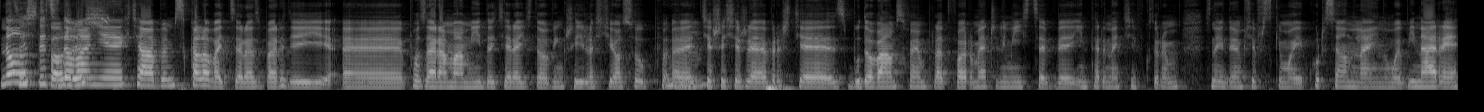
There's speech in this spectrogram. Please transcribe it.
No, Coś zdecydowanie chciałabym skalować coraz bardziej e, poza ramami, docierać do większej ilości osób. Mhm. E, cieszę się, że wreszcie zbudowałam swoją platformę, czyli miejsce w internecie, w którym znajdują się wszystkie moje kursy online, webinary.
